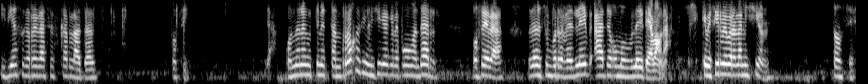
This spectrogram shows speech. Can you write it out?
Y 10 guerreras escarlatas. Pues sí. Ya. Cuando una cuestión es tan roja significa que le puedo matar o sea, que me sirve para la misión. Entonces,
